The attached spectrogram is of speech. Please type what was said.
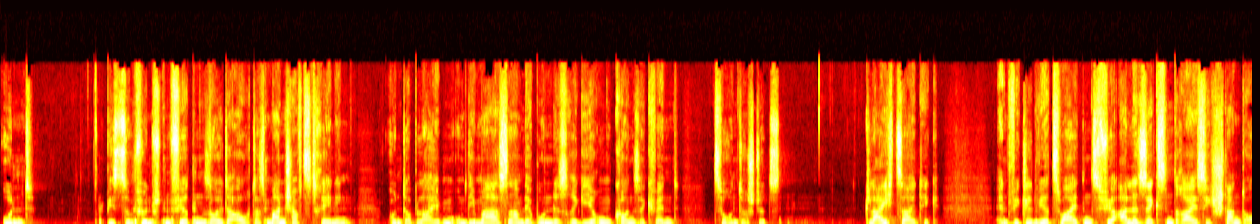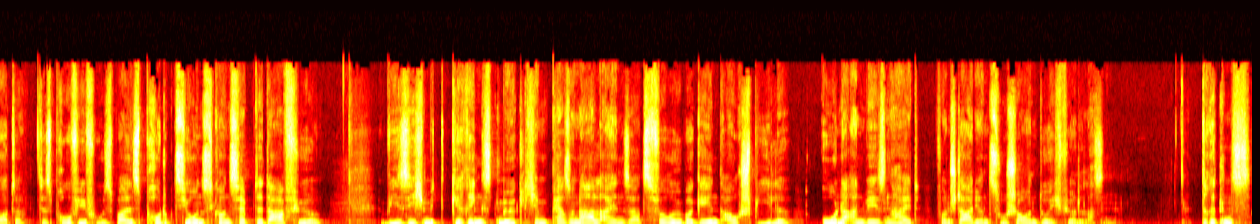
und bis zum 5.04. sollte auch das Mannschaftstraining unterbleiben, um die Maßnahmen der Bundesregierung konsequent zu unterstützen. Gleichzeitig entwickeln wir zweitens für alle 36 Standorte des Profifußballs Produktionskonzepte dafür, wie sich mit geringstmöglichem Personaleinsatz vorübergehend auch Spiele ohne Anwesenheit von Stadionzuschauern durchführen lassen. Drittens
